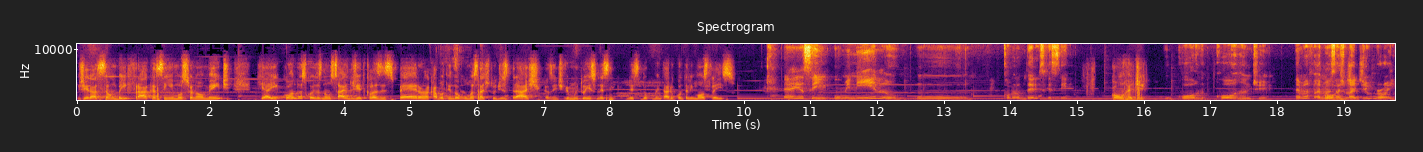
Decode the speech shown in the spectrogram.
geração bem fraca assim emocionalmente, que aí quando as coisas não saem do jeito que elas esperam, acabam tendo algumas atitudes drásticas. A gente vê muito isso nesse, nesse documentário, quanto ele mostra isso. É, e assim, o menino, o. Como é o nome dele? Esqueci. Conrad. O Cor... Corrand. É mais, é mais fácil chamar de Roy.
